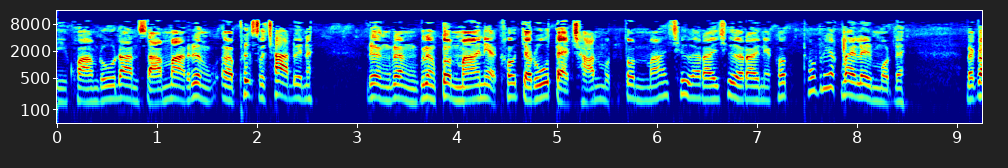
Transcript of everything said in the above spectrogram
มีความรู้ด้านสามารถเรื่องเออพฤกษชาติด้วยนะเรื่องเรื่องเรื่องต้นไม้เนี่ยเขาจะรู้แตกฉานหมดต้นไม้ ชื่ออะไรชื่ออะไรเนี่ยเขาเขาเรียกได้เลยหมดเลยแล้วก็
